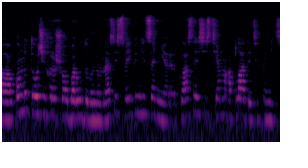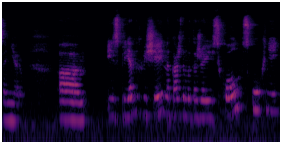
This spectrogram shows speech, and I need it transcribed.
А, комнаты очень хорошо оборудованы, у нас есть свои кондиционеры, классная система оплаты этих кондиционеров. А, из приятных вещей на каждом этаже есть холл с кухней,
